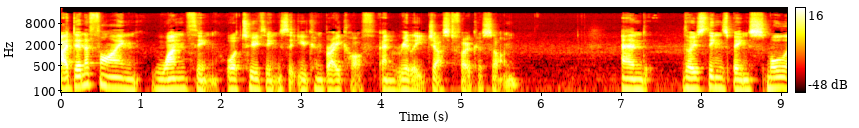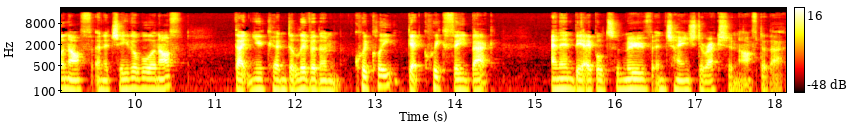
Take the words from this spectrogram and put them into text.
identifying one thing or two things that you can break off and really just focus on, and those things being small enough and achievable enough that you can deliver them quickly, get quick feedback, and then be able to move and change direction after that.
